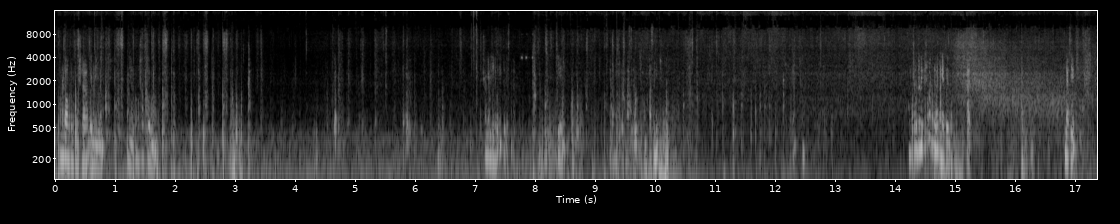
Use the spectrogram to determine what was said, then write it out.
আমরা লবণ মশলা করে নিলাম নিয়ে মশলা করব সঙ্গে দিয়ে দেবো একটু তেজপাতা দিয়ে এটা আমি একটু পাঁচ মিনিট পাঁচ মিনিট আমি ছোটো একটু সময় ধরে নিয়ে ফেলব ব্যাস That's it.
